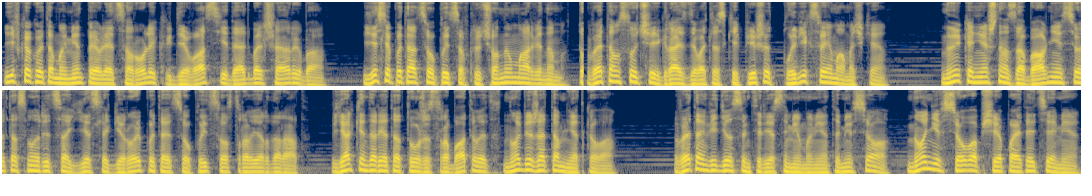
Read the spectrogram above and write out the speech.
И в какой-то момент появляется ролик, где вас съедает большая рыба. Если пытаться уплыть со включенным Марвином, то в этом случае игра издевательски пишет «Плыви к своей мамочке». Ну и, конечно, забавнее все это смотрится, если герой пытается уплыть с острова Ярдорат. В Яркендере это тоже срабатывает, но бежать там нет кого. В этом видео с интересными моментами все, но не все вообще по этой теме.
